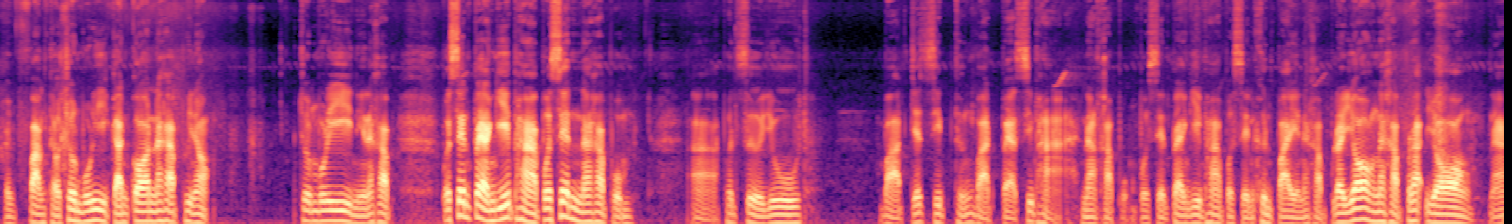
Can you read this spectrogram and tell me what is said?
ไปฟังแถวชนบุรีกันก่อนนะครับ พี่น้องชนบุรีนี่นะครับเปอร์เซ็นต์แปลงยีบหาเปอร์เซ็นต์นะครับผมอ่าเพิ่นซื้ออยู่ บาท 70 ถึงบาท 85 นะครับผมเปอร์เซ็นต์แป้ง 25เปอร์เซ็นต์ขึ้นไปนะครับระยองนะครับระยองนะ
